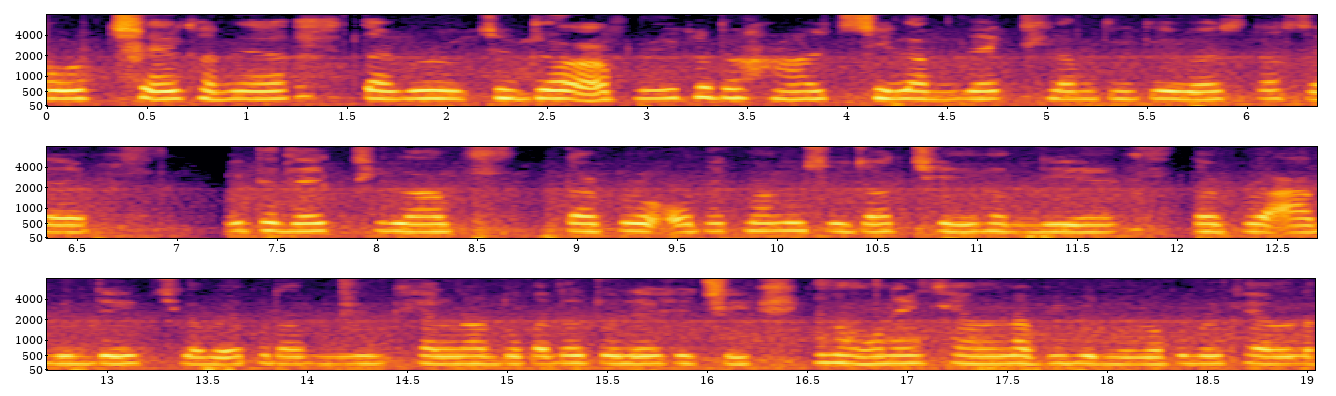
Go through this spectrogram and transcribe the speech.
করছে এখানে। তারপর হচ্ছে গিয়ে আমি এখানে হাঁটছিলাম, দেখছিলাম কি কি ব্যস্ত আছে। এটা দেখছিলাম। তারপর অনেক মানুষই যাচ্ছে এখান দিয়ে। তারপর আমি দেখছিলাম, এখন আমি খেলনার দোকানে চলে এসেছি। এখানে অনেক খেলনা, বিভিন্ন রকমের খেলনা।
